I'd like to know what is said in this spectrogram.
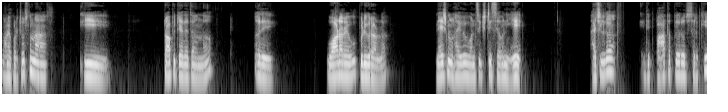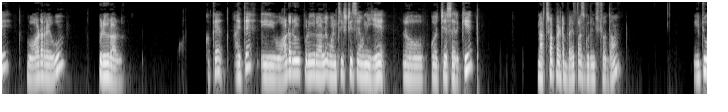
మనం ఇప్పుడు చూస్తున్న ఈ టాపిక్ ఏదైతే ఉందో అది Vadarevu Piduguralla national highway one sixty seven A. యాక్చువల్గా ఇది పాత పేరు వచ్చేసరికి వాడరేవు పిడుగురాళ్ళు ఓకే? అయితే ఈ Vadarevu Piduguralla one sixty seven ఏలో వచ్చేసరికి నర్సరాపేట బైపాస్ గురించి చూద్దాం. ఇటు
